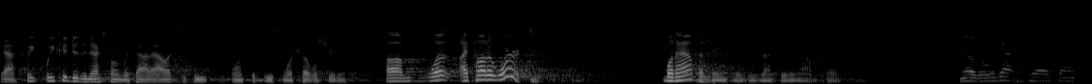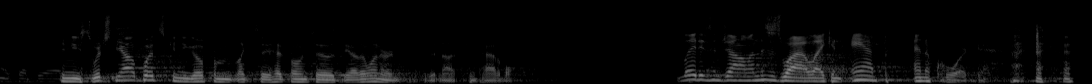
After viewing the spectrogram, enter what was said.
Yeah, we, we could do the next one without Alex if he wants to do some more troubleshooting. Um, what? I thought it worked. What happened? Shane says he's not getting output. No, but we got PreSonus up here. Can you switch the outputs? Can you go from, like, say, headphone to the other one, or is it not compatible? Ladies and gentlemen, this is why I like an amp and a cord.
